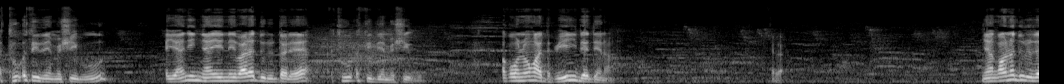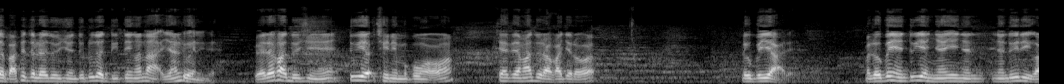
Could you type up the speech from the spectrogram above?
အထူးအစီအစဉ်မရှိဘူး အရန်ကြီးညံရည်နေပါတဲ့သူတွေတက်တဲ့အထူးအစီအစဉ်မရှိဘူးအကုန်လုံးကတပြေးညီတဲ့တင်တာဟဲ့လားညံကောင်းတဲ့သူတွေတက်ဘာဖြစ်တယ်လဲဆိုရင်သူတို့ကဒီတင်ကန်းသားအရန်လွယ်နေတယ်လွယ်တဲ့ခါဆိုရှင်သူ့ရဲ့အခြေအနေမကုန်အောင်ဆရာဆရာမဆိုတာကကြတော့လုပ်ပေးရတယ်မလုပ်ပေးရင်သူ့ရဲ့ညံရည်ညံသွေးတွေက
